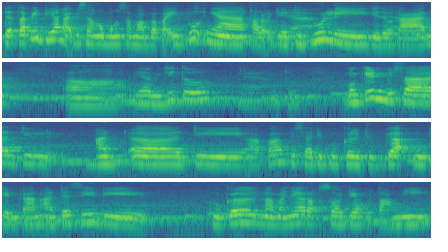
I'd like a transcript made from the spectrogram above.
da- tapi dia nggak bisa ngomong sama bapak ibunya kalau dia Iya. dibully gitu Iya. kan. Eh, ya begitu Ya. gitu. Mungkin bisa di ad- eh, di apa bisa di Google juga mungkin kan ada sih di Google namanya Raksodia Utami.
